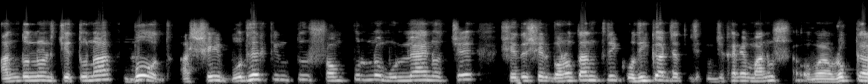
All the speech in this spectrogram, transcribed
আন্দোলনের চেতনা, বোধ। আর সেই বোধের কিন্তু সম্পূর্ণ মূল্যায়ন হচ্ছে সে দেশের গণতান্ত্রিক অধিকার যেখানে মানুষ রক্ষা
